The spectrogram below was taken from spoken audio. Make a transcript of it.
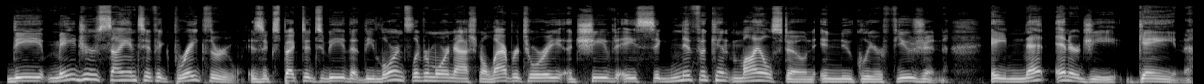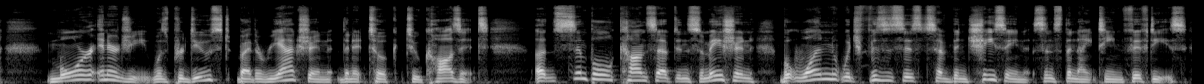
The major scientific breakthrough is expected to be that the Lawrence Livermore National Laboratory achieved a significant milestone in nuclear fusion a net energy gain. More energy was produced by the reaction than it took to cause it. A simple concept in summation, but one which physicists have been chasing since the 1950s.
